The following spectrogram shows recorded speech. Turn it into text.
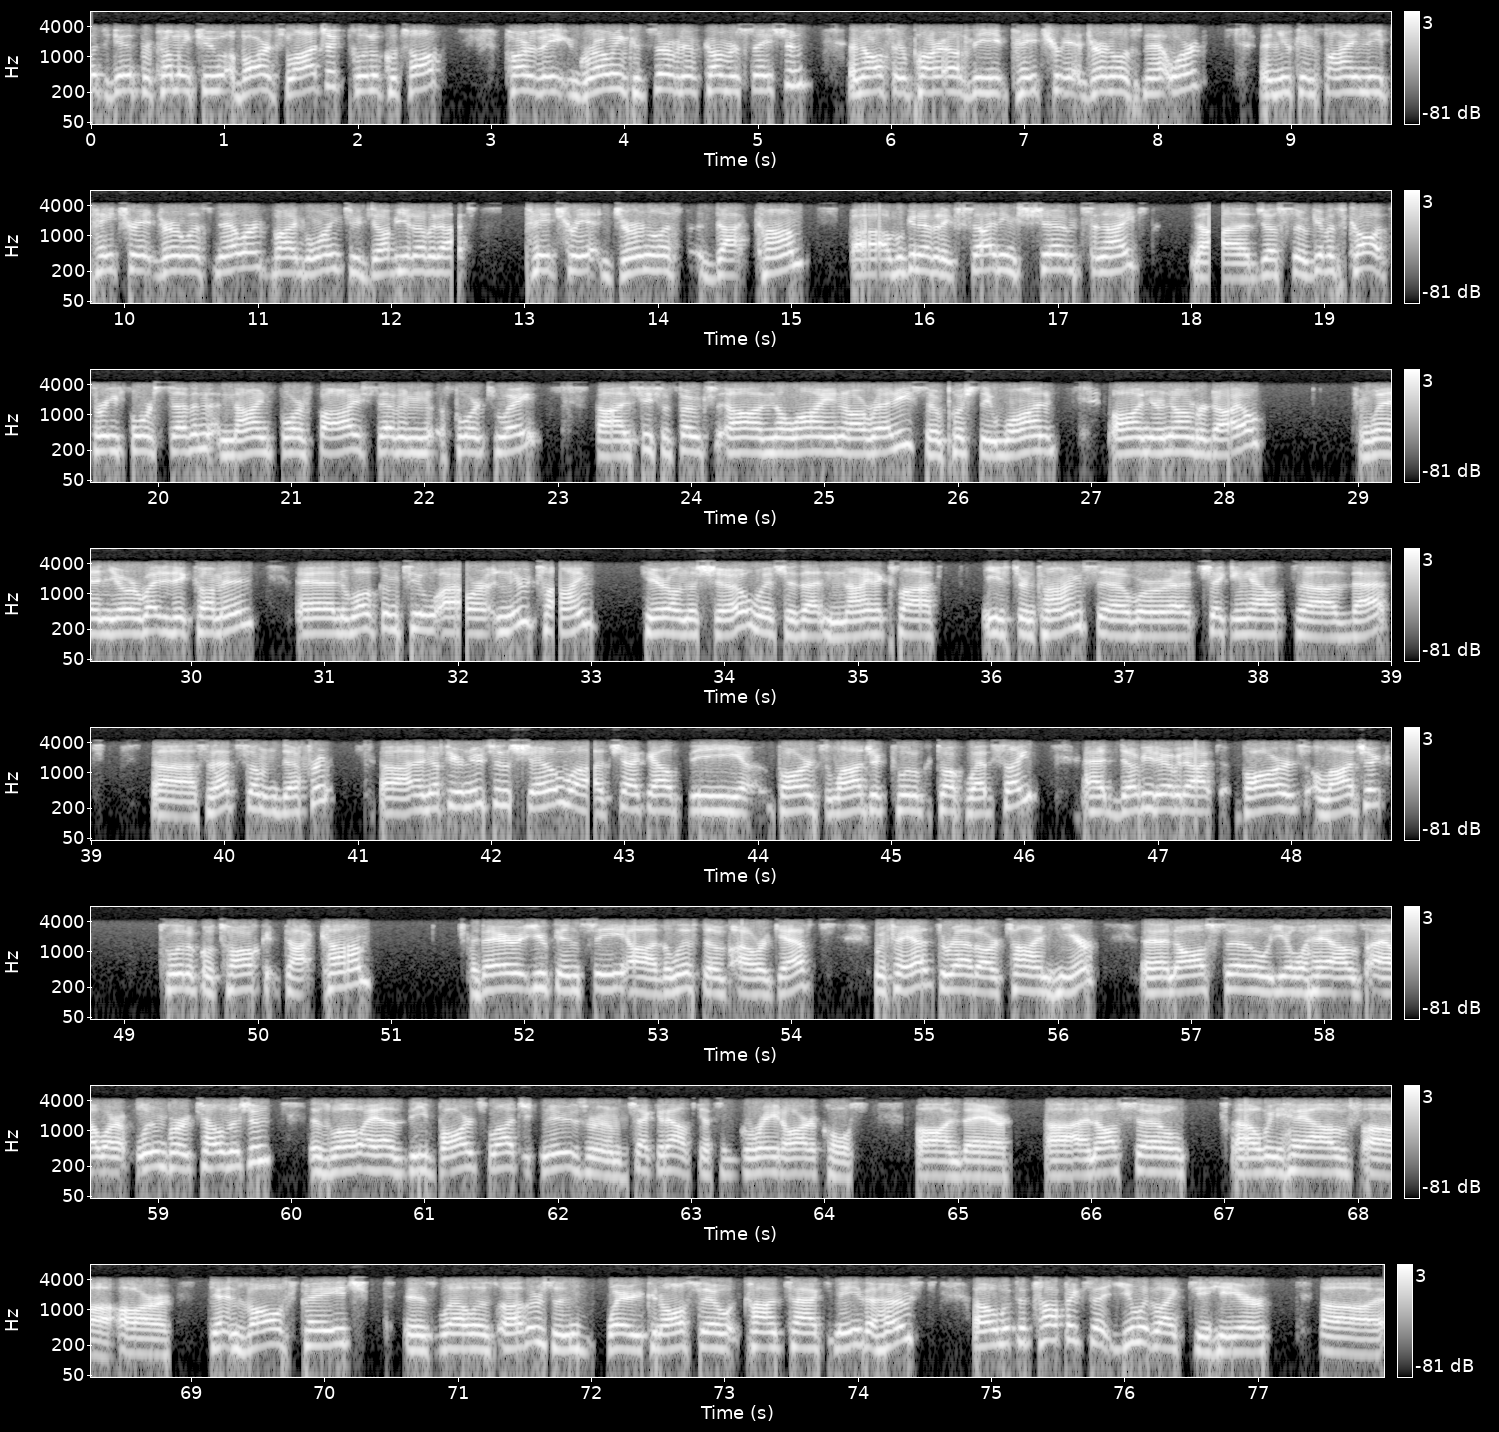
Once again for coming to Bard's Logic Political Talk, part of the growing conservative conversation, and also part of the Patriot Journalist Network. And you can find the Patriot Journalist Network by going to www.patriotjournalist.com. Uh, we're going to have an exciting show tonight. Uh, just so give us a call at 347 945 7428. Uh, I see some folks on the line already, so push the one on your number dial when you're ready to come in. And welcome to our new time here on the show, which is at 9 o'clock Eastern Time. So we're uh, checking out uh, that. Uh, so that's something different. Uh, and if you're new to the show, uh, check out the Bard's Logic Political Talk website at www.bardslogicpoliticaltalk.com. There you can see uh, the list of our guests we've had throughout our time here. And also, you'll have our Bloomberg Television as well as the Bard's Logic Newsroom. Check it out; it's got some great articles on there. Uh, and also, uh, we have uh, our Get Involved page as well as others, and where you can also contact me, the host, uh, with the topics that you would like to hear uh,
